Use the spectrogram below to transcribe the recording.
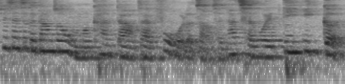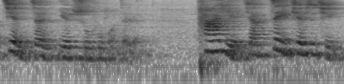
所以在这个当中，我们看到，在复活的早晨，他成为第一个见证耶稣复活的人。他也将这一件事情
